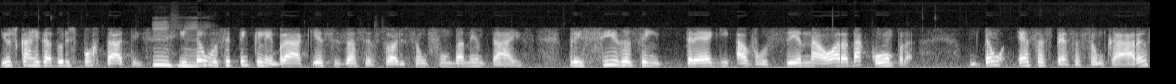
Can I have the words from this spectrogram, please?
e os carregadores portáteis. Uhum. Então você tem que lembrar que esses acessórios são fundamentais. Precisa ser entregue a você na hora da compra. Então essas peças são caras,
